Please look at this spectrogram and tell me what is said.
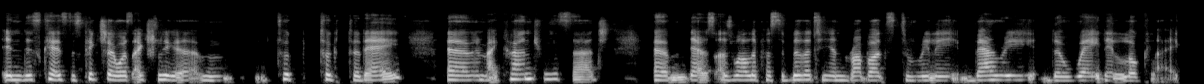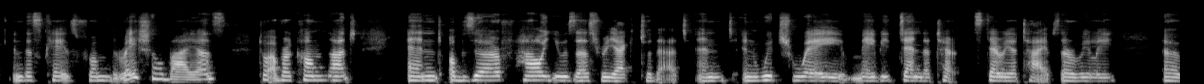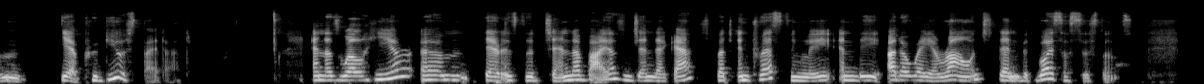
in this case, this picture was actually um, took took today uh, in my current research. Um, there's as well the possibility in robots to really vary the way they look like. In this case, from the racial bias to overcome that, and observe how users react to that and in which way maybe gender ter- stereotypes are really um, yeah produced by that and as well here um, there is the gender bias and gender gaps but interestingly in the other way around than with voice assistants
